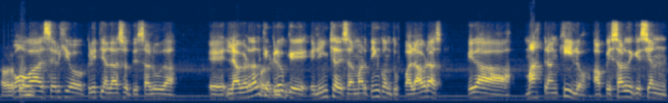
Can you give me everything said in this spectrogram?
¿Cómo va Sergio? Cristian Lazo te saluda. Eh, la verdad que creo que el hincha de San Martín con tus palabras queda más tranquilo, a pesar de que sean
